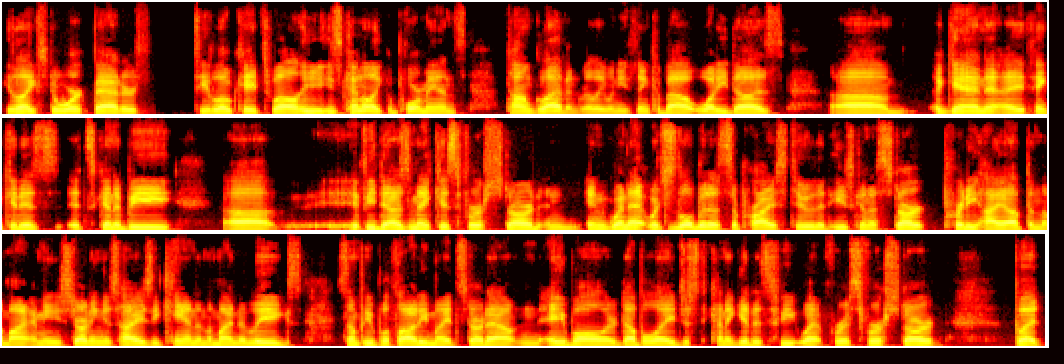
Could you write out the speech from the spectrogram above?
He likes to work batters. He locates well. He, he's kind of like a poor man's Tom Glavine, really, when you think about what he does. Um, again, I think it is it's going to be uh, if he does make his first start in, in Gwinnett, which is a little bit of a surprise too, that he's going to start pretty high up in the minor. I mean, he's starting as high as he can in the minor leagues. Some people thought he might start out in A ball or Double A just to kind of get his feet wet for his first start. But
